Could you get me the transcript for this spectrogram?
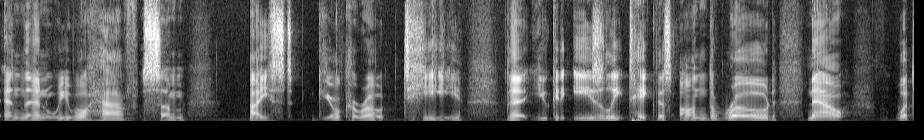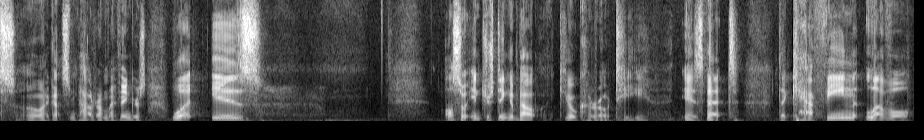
and then we will have some iced Gyokuro tea that you could easily take this on the road. Now, what's, oh, I got some powder on my fingers. What is also interesting about Gyokuro tea is that the caffeine level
